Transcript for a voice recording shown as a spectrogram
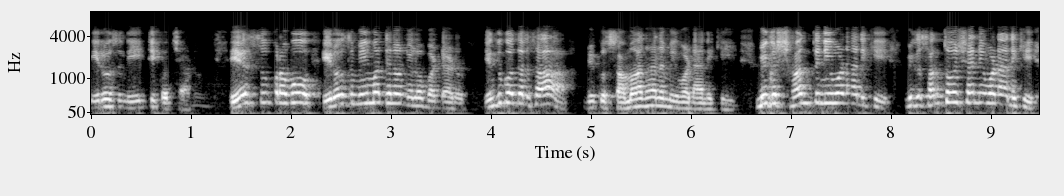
ఈ రోజు నీ ఇంటికి వచ్చాడు. యేసు ప్రభు ఈ రోజు మీ మధ్యలో నిలబడ్డాడు. ఎందుకో తెలుసా? మీకు సమాధానం ఇవ్వడానికి మీకు శాంతిని ఇవ్వడానికి మీకు సంతోషాన్ని ఇవ్వడానికి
